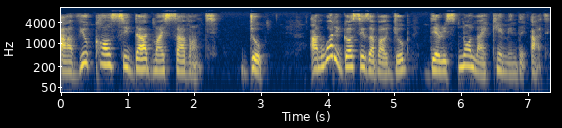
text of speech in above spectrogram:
Have you considered my servant Job? And what did God says about Job? There is none like him in the earth.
